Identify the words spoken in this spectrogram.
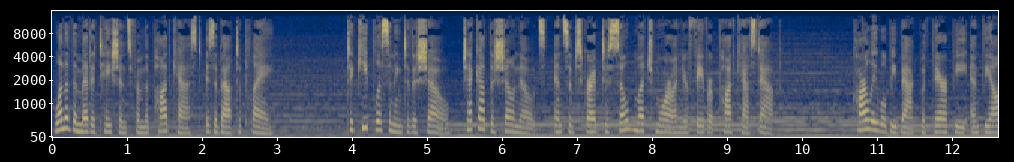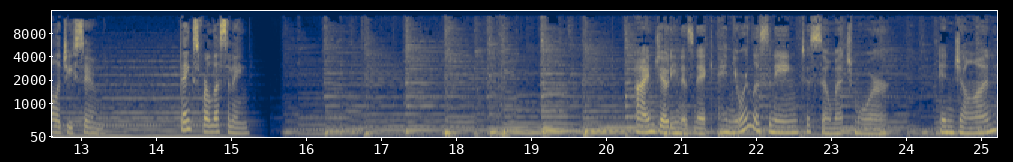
One of the meditations from the podcast is about to play. To keep listening to the show, check out the show notes and subscribe to So Much More on your favorite podcast app. Carley will be back with therapy and theology soon. Thanks for listening. I'm Jodie Niznik, and you're listening to So Much More. In John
